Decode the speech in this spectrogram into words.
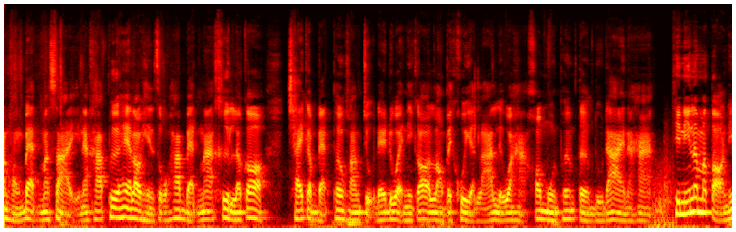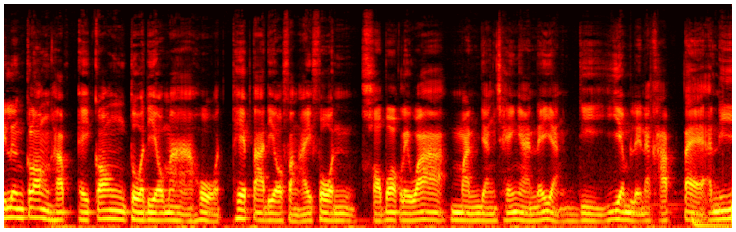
รของแบตมาใส่นะครับเพื่อให้เราเห็นสุขภาพแบตมากขึ้น แล้วก็ใช้กับแบตเพิ่มความจุได้ด้วย นี่ก็ลองไปคุยกับร้านหรือว่าหาข้อมูลเพิ่มเติมดูได้นะฮะทีนี้เรามาต่อที่เรื่องกล้องครับไอ้กล้องตัวเดียวมหาโหด เทพตาเดียวฝั่ง iPhone ขอบอกเลยว่ามันยังใช้งานได้อย่างดีเยี่ยมเลยนะครับ แต่อันนี้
